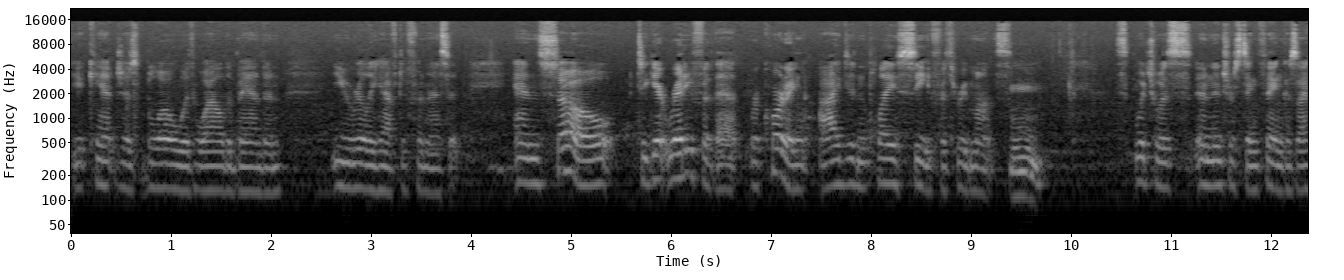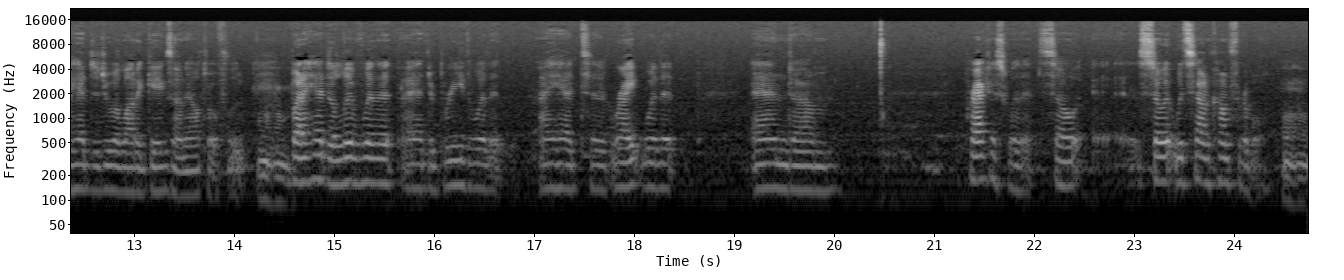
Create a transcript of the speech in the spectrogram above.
You can't just blow with wild abandon. You really have to finesse it. And so, to get ready for that recording, I didn't play C for three months. Mm which was an interesting thing because I had to do a lot of gigs on alto flute. Mm-hmm. But I had to live with it. I had to breathe with it. I had to write with it, and um, practice with it. So, so it would sound comfortable. Mm-hmm.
